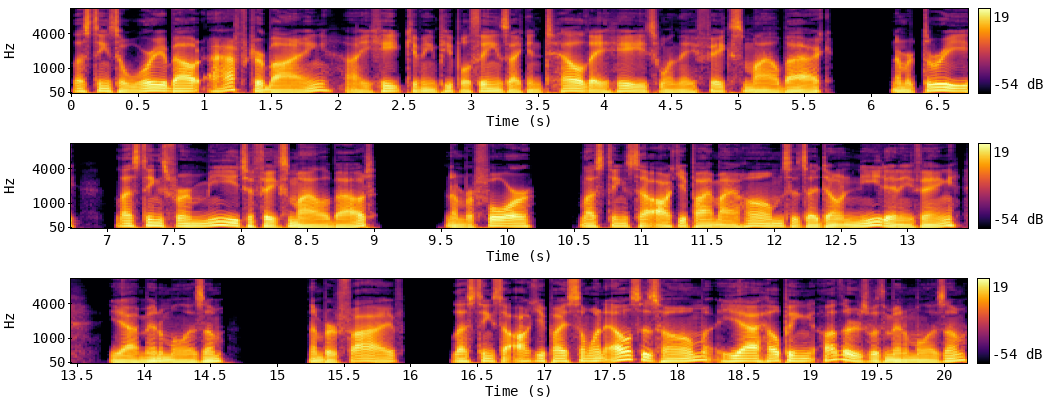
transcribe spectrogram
less things to worry about after buying. I hate giving people things I can tell they hate when they fake smile back. Number three, less things for me to fake smile about. Number four, less things to occupy my home since I don't need anything. Yeah, minimalism. Number five, less things to occupy someone else's home. Yeah, helping others with minimalism.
